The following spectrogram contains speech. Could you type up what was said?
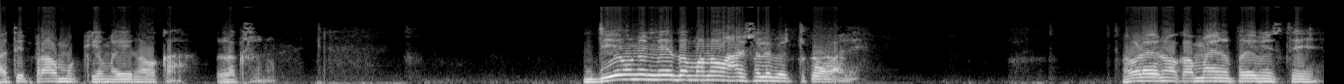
అతి ప్రాముఖ్యమైన ఒక లక్షణం. దేవుని మీద మనం ఆశలు పెట్టుకోవాలి. ఎవడైనా ఒక అమ్మాయిని ప్రేమిస్తే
